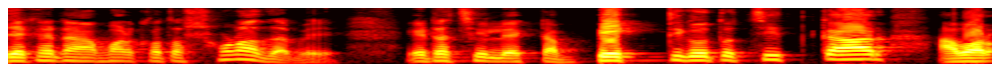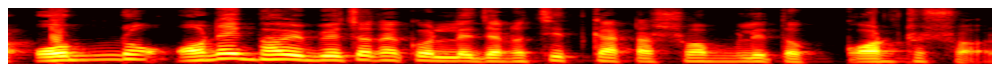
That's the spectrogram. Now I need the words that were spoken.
যেখানে আমার কথা শোনা যাবে। এটা ছিল একটা ব্যক্তিগত চিৎকার, আবার অন্য অনেকভাবে বিবেচনা করলে যেন চিৎকারটা সম্মিলিত কণ্ঠস্বর।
